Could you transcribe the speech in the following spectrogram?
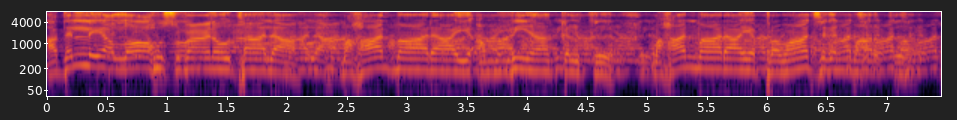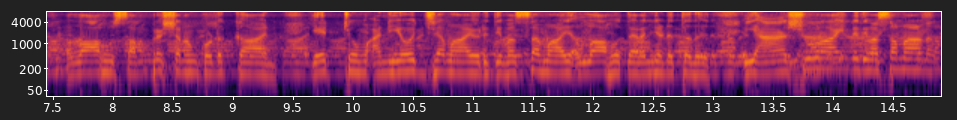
അതല്ലേ അള്ളാഹു താല മഹാന്മാരായ അമ്പിയാക്കൾക്ക് മഹാന്മാരായ പ്രവാചകന്മാർക്ക് അള്ളാഹു സംരക്ഷണം കൊടുക്കാൻ ഏറ്റവും അനുയോജ്യമായ ഒരു ദിവസമായി അള്ളാഹു തെരഞ്ഞെടുത്തത് ഈ ആഷൂറായിന്റെ ദിവസമാണ്.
